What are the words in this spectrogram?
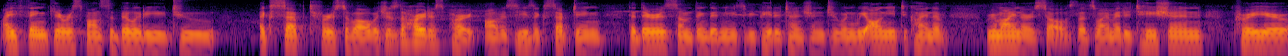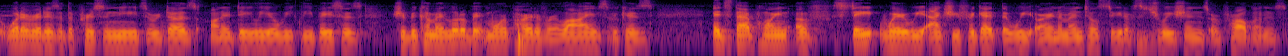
I think, your responsibility to accept, first of all, which is the hardest part, obviously, mm-hmm. is accepting that there is something that needs to be paid attention to. And we all need to kind of remind ourselves. That's why meditation, prayer, whatever it is that the person needs or does on a daily or weekly basis should become a little bit more part of our lives because it's that point of state where we actually forget that we are in a mental state of situations or problems.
